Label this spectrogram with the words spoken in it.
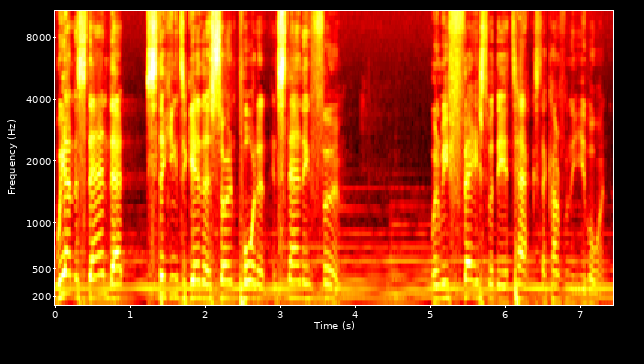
We understand that sticking together is so important and standing firm when we faced with the attacks that come from the evil one.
